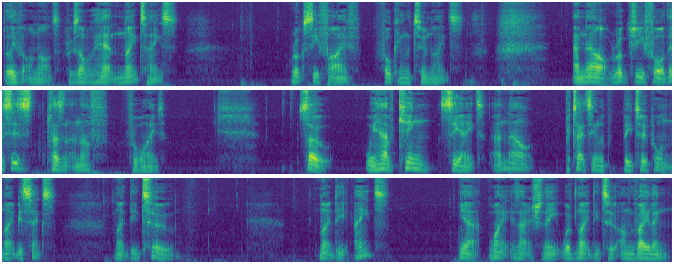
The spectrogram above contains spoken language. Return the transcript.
Believe it or not. For example, here knight takes, rook c5, forking the two knights. And now rook g4. This is pleasant enough for white. So we have king c8 and now protecting the b2 pawn knight b6 knight d2 knight d8 yeah white is actually with knight d2 unveiling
